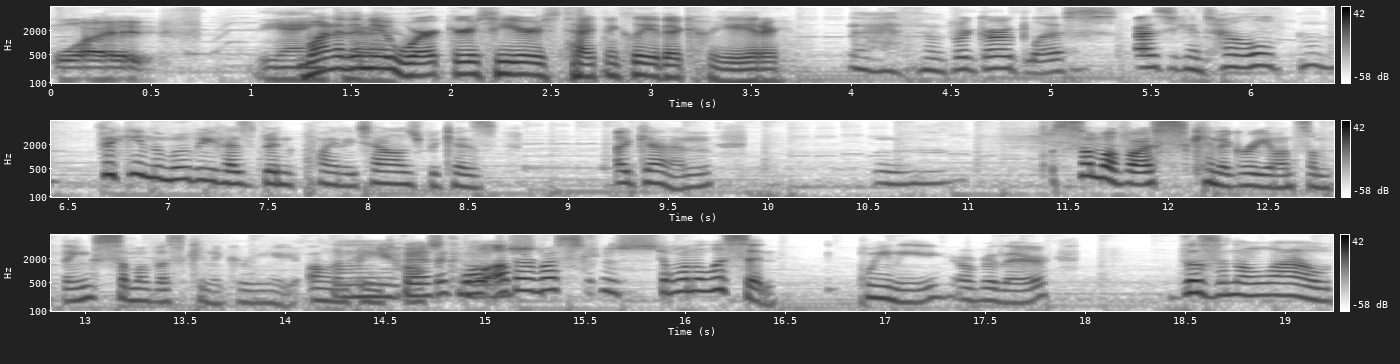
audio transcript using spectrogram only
What? The One of the new workers here is technically their creator. Regardless, as you can tell, picking the movie has been quite a challenge because, again, some of us can agree on some things, some of us can agree on I mean, a topic, while other of us just don't want to listen. Queenie over there doesn't allow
